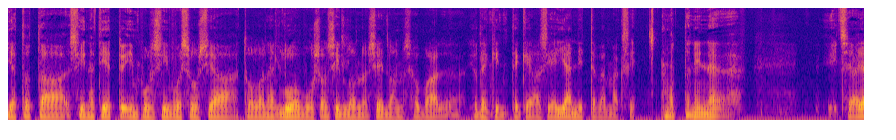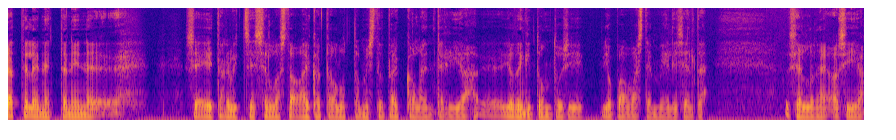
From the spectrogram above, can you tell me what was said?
Ja tota, siinä tietty impulsiivisuus ja tuollainen luovuus on silloin, silloin se on vaan jotenkin tekee asian jännittävämmäksi. Mutta niin itse ajattelen, että niin se ei tarvitse sellaista aikatauluttamista tai kalenteria. Jotenkin tuntuisi jopa vastenmieliseltä sellainen asia.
